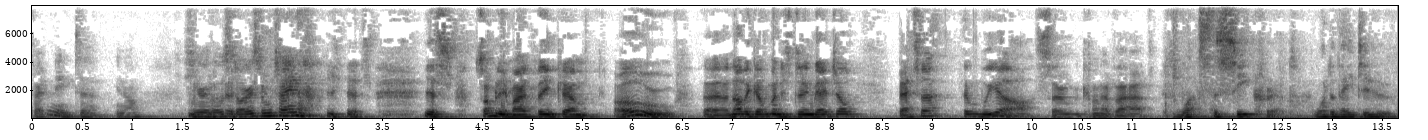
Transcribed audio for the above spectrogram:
threatening to, you know, hear those stories from China. yes, yes. Somebody might think, um, oh, uh, another government is doing their job better than we are, so we can't have that. What's the secret? What do they do?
